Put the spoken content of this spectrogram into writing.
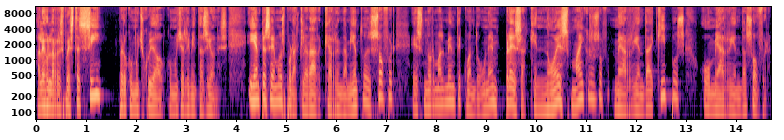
Alejo, la respuesta es sí, pero con mucho cuidado, con muchas limitaciones. Y empecemos por aclarar que arrendamiento de software es normalmente cuando una empresa que no es Microsoft me arrienda equipos o me arrienda software.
